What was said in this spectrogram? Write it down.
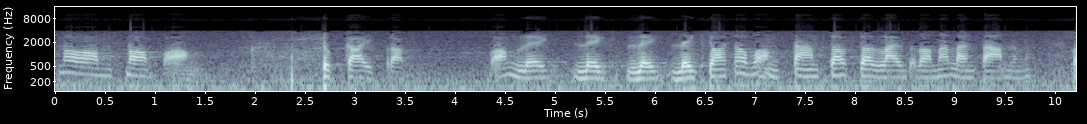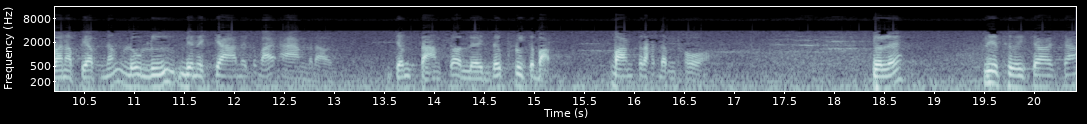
ស្នំស្នំបងទុកកាយត្រង់បងលេងលេងលេងលេងចោលចោលបងតាមចោលចោលឡើងទៅដល់ណាឡើងតាមហ្នឹងគាត់ណាប្រាប់ហ្នឹងលូលឺមានអាចារ្យនៅក្បែរអាងក៏ដោយអញ្ចឹងតាមចោលលេងទៅភ្លុចតបាត់បានត្រាស់ដឹងធរយល់ទេនេះធ្វើចាចា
